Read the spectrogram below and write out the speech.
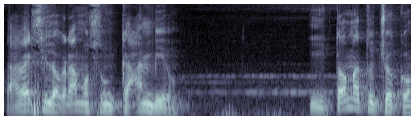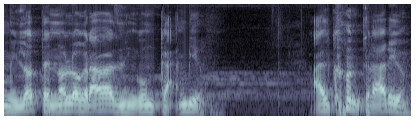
A ver si logramos un cambio. Y toma tu chocomilote, no lograbas ningún cambio. Al contrario,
